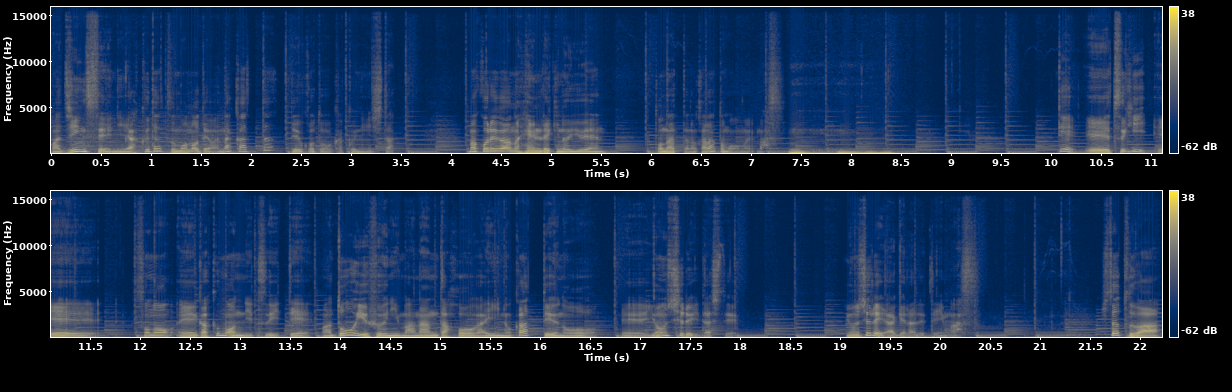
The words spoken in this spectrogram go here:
まあ、人生に役立つものではなかったっていうことを確認した、まあ、これがあの遍歴のゆえんとなったのかなとも思います。うん。で、えー次、えーその、えー学問について、まあ、どういうふうに学んだ方がいいのかっていうのを、え4種類出して4種類挙げられています一つは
